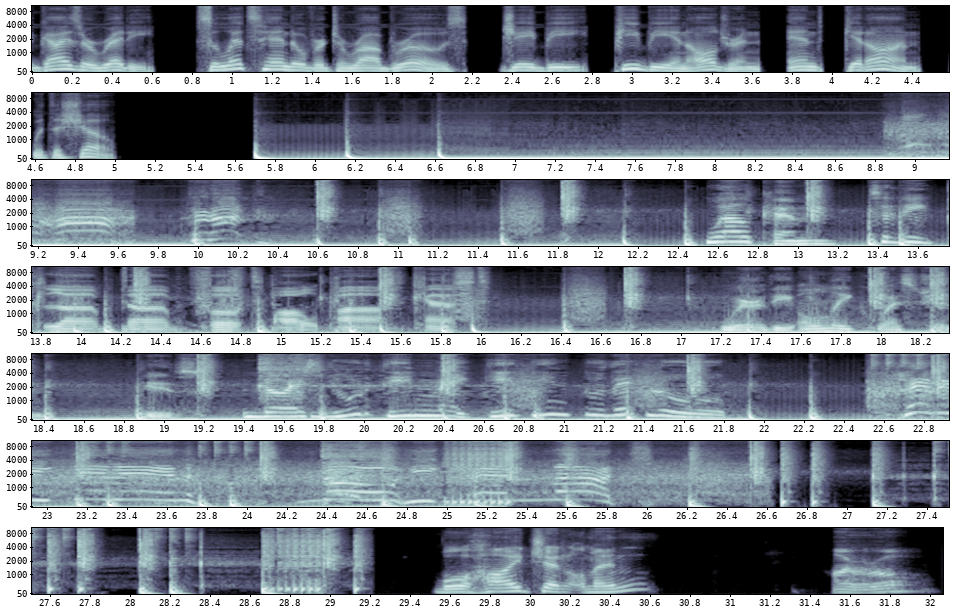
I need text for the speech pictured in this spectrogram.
The guys are ready, so let's hand over to Rob Rose, JB, PB and Aldrin, and get on with the show. Welcome to the Club Dub Football Podcast. where the only question is Does your team make it into the club? Can he get in? Well, hi, gentlemen. Hi, Rob.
